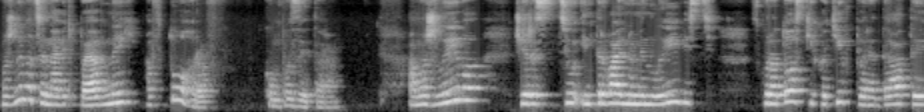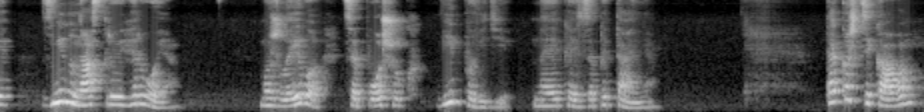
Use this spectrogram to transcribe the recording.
Можливо, це навіть певний автограф композитора. А можливо, через цю інтервальну мінливість Скуратовський хотів передати зміну настрою героя. Можливо, це пошук відповіді на якесь запитання. Також цікаво,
